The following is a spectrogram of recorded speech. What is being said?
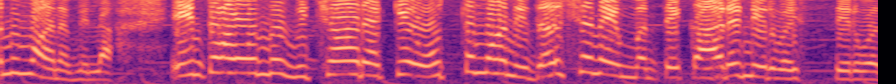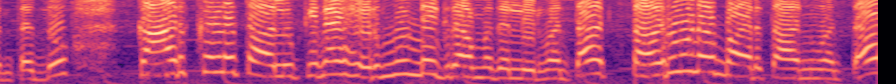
ಅನುಮಾನವಿಲ್ಲ. ಇಂತಹ ಒಂದು ವಿಚಾರಕ್ಕೆ ಉತ್ತಮ ನಿದರ್ಶನ ಎಂಬಂತೆ ಕಾರ್ಯನಿರ್ವಹಿಸುತ್ತಿರುವಂತದ್ದು ಕಾರ್ಕಳ ತಾಲೂಕಿನ ಹೆರ್ಮುಂಡೆ ಗ್ರಾಮದಲ್ಲಿರುವಂತಹ ತರುಣ ಭಾರತ ಅನ್ನುವಂತಹ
